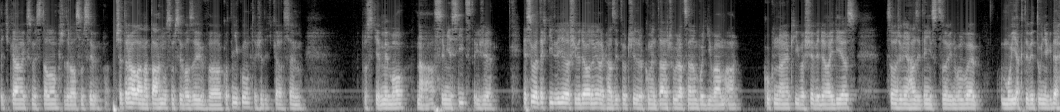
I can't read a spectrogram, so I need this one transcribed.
Teďka, jak se mi stalo, přetrhal jsem si, přetrhal a natáhnul jsem si vazy v kotníku, takže teďka jsem prostě mimo na asi měsíc, takže jestli budete chtít vidět další video ode mě, tak házíte určitě do komentářů, rád se tam podívám a kouknu na nějaký vaše video ideas. Samozřejmě házíte nic, co involvuje moji aktivitu někde,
